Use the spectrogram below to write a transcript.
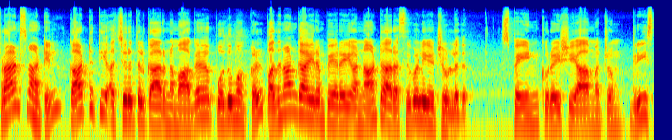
பிரான்ஸ் நாட்டில் காட்டுத்தீ அச்சுறுத்தல் காரணமாக பொதுமக்கள் பதினான்காயிரம் பேரை அந்நாட்டு அரசு வெளியேற்றியுள்ளது. ஸ்பெயின் குரேஷியா மற்றும் கிரீஸ்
